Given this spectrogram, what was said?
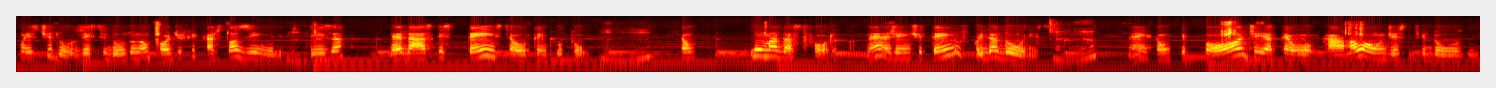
com este idoso. Esse idoso não pode ficar sozinho, ele uhum. precisa né, da assistência o tempo todo. Uhum. Então, uma das formas, né? A gente tem os cuidadores, né? Então, que pode ir até o local onde este idoso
